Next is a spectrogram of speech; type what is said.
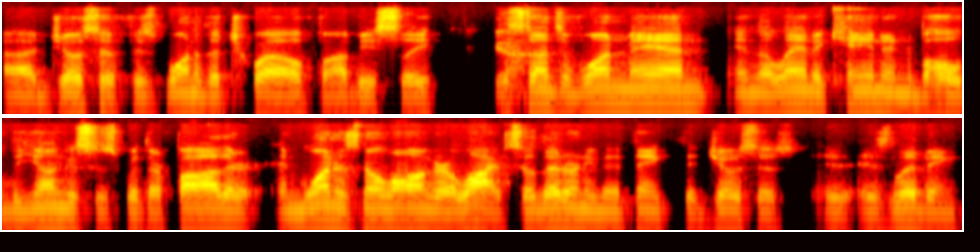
Uh, Joseph is one of the twelve, obviously. The sons of one man in the land of Canaan, and behold, the youngest is with their father, and one is no longer alive. So they don't even think that Joseph is, is living.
